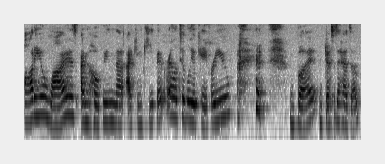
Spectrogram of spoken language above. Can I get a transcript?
audio wise, I'm hoping that I can keep it relatively okay for you. but just as a heads up,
